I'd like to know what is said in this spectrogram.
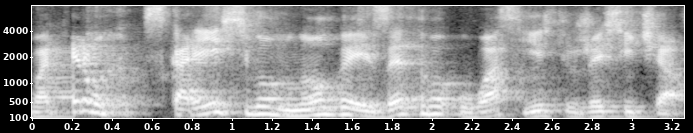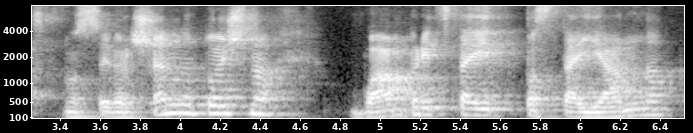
Во-первых, скорее всего, многое из этого у вас есть уже сейчас, но совершенно точно вам предстоит постоянно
